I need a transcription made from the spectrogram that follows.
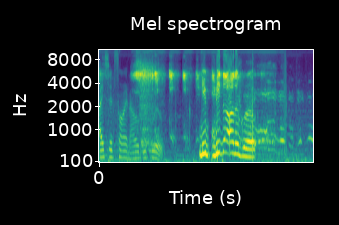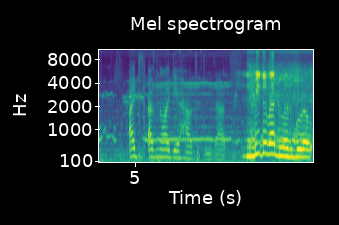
I said fine, I'll be Groot. Be, be the other Groot. I, have no idea how to do that. Be the regular Groot.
